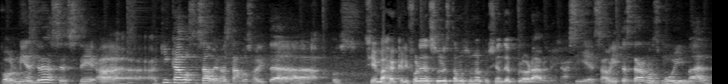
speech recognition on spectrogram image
por mientras, este, a- aquí en Cabo se sabe, ¿no? Estamos ahorita, pues, Si en Baja California del Sur estamos en una posición deplorable. así es. Ahorita estamos muy mal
